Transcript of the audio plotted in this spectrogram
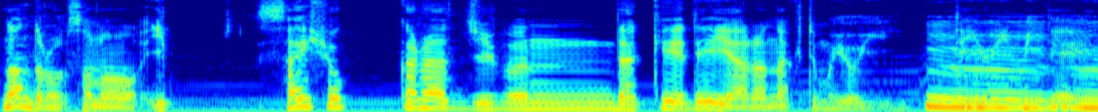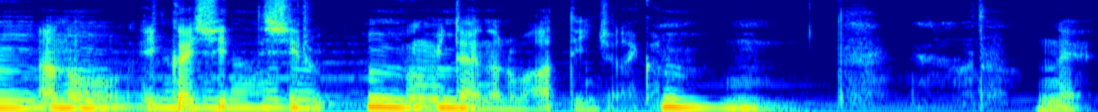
なんだろう、その、い最初から自分だけでやらなくても良いっていう意味で、うんうんうんあの、一回知なほど知る、みたいなのはあっていいんじゃないかな。うんうんなるほどね。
